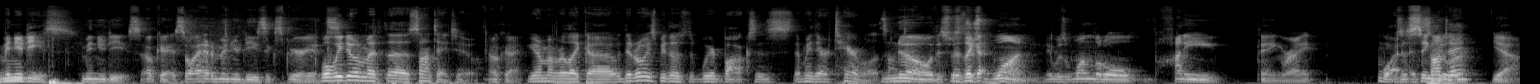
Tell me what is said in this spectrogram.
mignardises. menu D's. Okay, so I had a mignardises experience. Well, we do them at the Sante too. okay. You remember, like, uh, there'd always be those weird boxes. I mean, they're terrible at Sante. No, this was There's like just a- one. It was one little honey thing, right? What? It was a at singular. Sante? Yeah.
